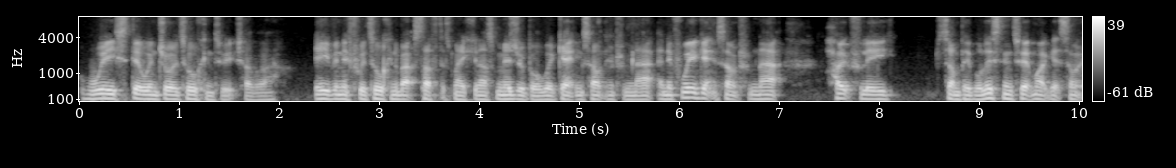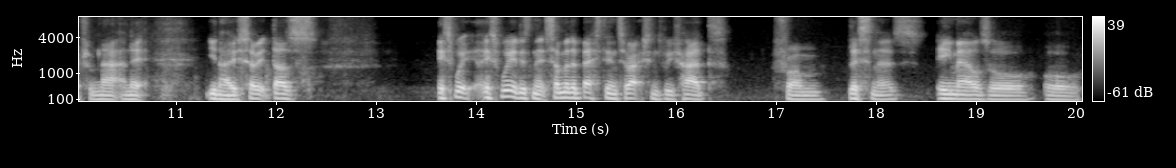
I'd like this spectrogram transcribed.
we still enjoy talking to each other. Even if we're talking about stuff that's making us miserable, we're getting something from that. And if we're getting something from that, hopefully some people listening to it might get something from that. And it, you know, so it does. It's weird. It's weird, isn't it? Some of the best interactions we've had from listeners, emails or or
